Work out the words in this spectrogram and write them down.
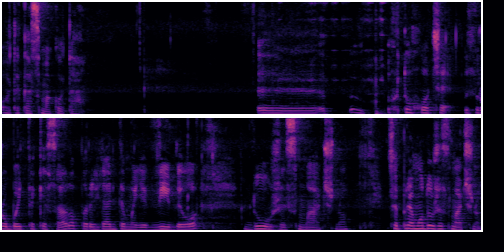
Отака смакота. Е, хто хоче зробити таке сало, перегляньте моє відео. Дуже смачно. Це прямо дуже смачно.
